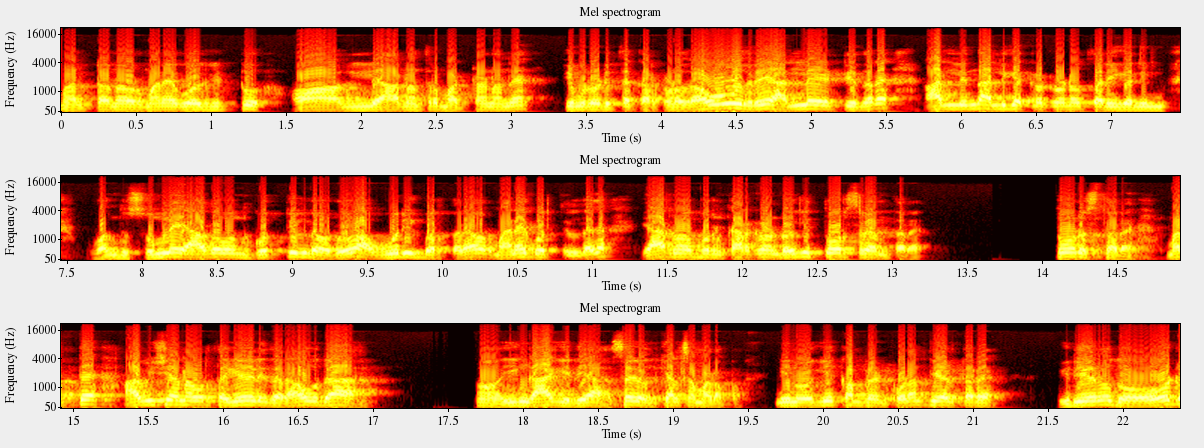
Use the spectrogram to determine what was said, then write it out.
ಮಟ್ಟಣ್ಣವ್ರ ಮನೆಗೆ ಹೋಗಿಟ್ಟು ಅಲ್ಲಿ ಆ ನಂತರ ಮಟ್ಟಣ್ಣನೇ ತಿಮರೋಡಿತ ಕರ್ಕೊಂಡು ಹೋದ್ರೆ. ಹೌದ್ರಿ, ಅಲ್ಲೇ ಇಟ್ಟಿದ್ದಾರೆ. ಅಲ್ಲಿಂದ ಅಲ್ಲಿಗೆ ಕರ್ಕೊಂಡು ಹೋಗ್ತಾರೆ. ಈಗ ನಿಮ್ ಒಂದು ಸುಮ್ನೆ ಯಾವ್ದೋ ಒಂದು ಗೊತ್ತಿಲ್ದವ್ರು ಆ ಊರಿಗೆ ಬರ್ತಾರೆ. ಅವ್ರ ಮನೆ ಗೊತ್ತಿಲ್ದಾಗ ಯಾರನ್ನೋ ಒಬ್ಬರನ್ನ ಕರ್ಕೊಂಡು ಹೋಗಿ ತೋರ್ಸ್ರಿ ಅಂತಾರೆ. ತೋರಿಸ್ತಾರೆ. ಮತ್ತೆ ಆ ವಿಷಯನ ಅವ್ರು ತಗ ಹೇಳಿದಾರೆ ಹೌದಾ? ಹ್ಮ್ ಹಿಂಗಾಗಿದ್ಯಾ? ಸರಿ, ಒಂದು ಕೆಲಸ ಮಾಡಪ್ಪ. ನೀನ್ ಹೋಗಿ ಕಂಪ್ಲೇಂಟ್ ಕೊಡು ಅಂತ ಹೇಳ್ತಾರೆ. ಇದೇನೋ ದೊಡ್ಡ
